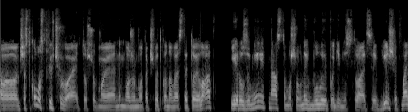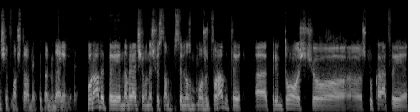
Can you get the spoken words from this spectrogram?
е, частково співчувають, то що ми не можемо так швидко навести той лад. І розуміють нас, тому що в них були подібні ситуації в більших, менших масштабах і так далі. Порадити навряд чи вони щось там сильно зможуть порадити, е, крім того, що е, шукати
